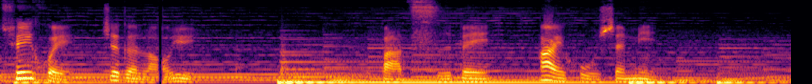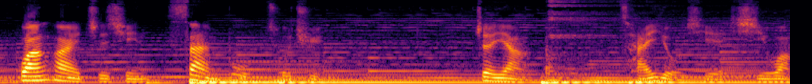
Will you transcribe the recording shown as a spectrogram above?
摧毁这个牢狱，把慈悲、爱护生命、关爱之心散布出去，这样才有些希望。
